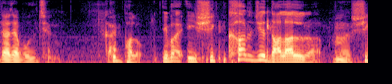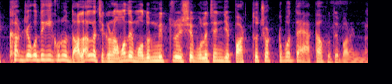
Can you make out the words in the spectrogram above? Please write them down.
যা যা বলছেন খুব ভালো। এবার এই শিক্ষার যে দালালরা শিক্ষার জগতে কি কোনো দালাল আছে? কারণ আমাদের মদন মিত্র এসে বলেছেন যে পার্থ চট্টোপাধ্যায় একা হতে পারেন না।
